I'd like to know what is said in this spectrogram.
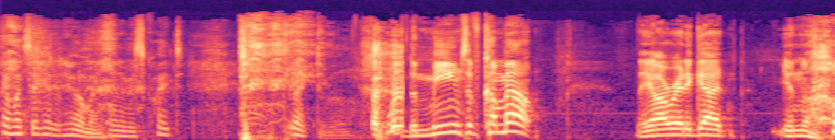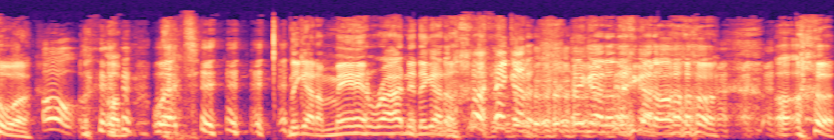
And once I got it home, I thought it was quite delectable. the memes have come out. They already got, you know, uh, Oh, what? they got a man riding it. They got a, they got a, they got a, they got a, uh, a,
